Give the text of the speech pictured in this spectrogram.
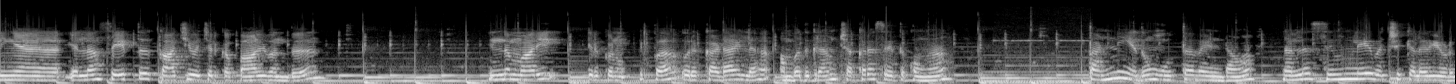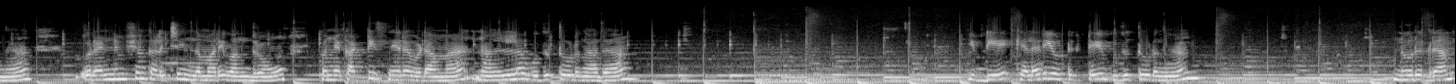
நீங்கள் எல்லாம் சேர்த்து காய்ச்சி வச்சிருக்க பால் வந்து இந்த மாதிரி இருக்கணும். இப்போ ஒரு கடாயில் ஐம்பது கிராம் சர்க்கரை சேர்த்துக்கோங்க. தண்ணி எதுவும் ஊற்ற வேண்டாம். நல்லா சிம்லே வச்சு கிளறி விடுங்க. ஒரு ரெண்டு நிமிஷம் கழிச்சு இந்த மாதிரி வந்துடும் கொஞ்சம் கட்டி சேர விடாம நல்லா உதுத்து விடுங்க அதை. இப்படியே கிளறி விட்டுக்கிட்டே உதுத்து விடுங்க. நூறு கிராம்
